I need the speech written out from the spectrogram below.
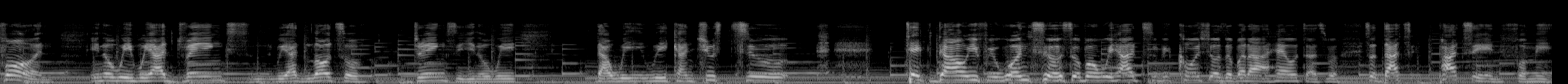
fun. You know, we we had drinks, we had lots of drinks. You know, we that we we can choose to take down if we want to so but we had to be conscious about our health as well so that's partying for me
